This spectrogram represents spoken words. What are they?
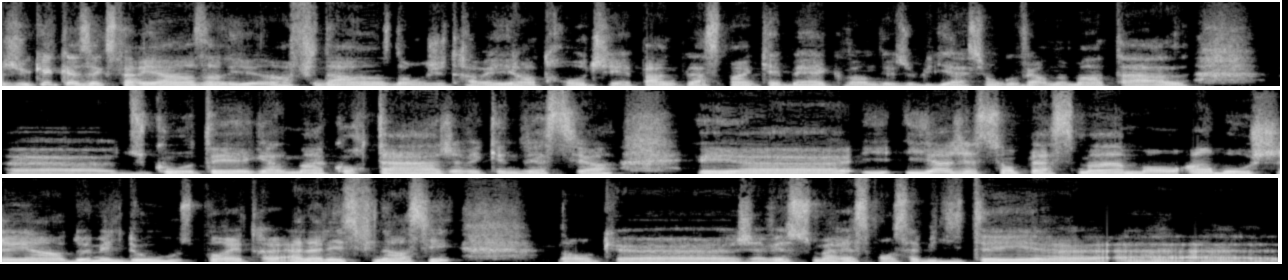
j'ai eu quelques expériences en, en finance. Donc, j'ai travaillé entre autres chez Épargne Placement Québec, vendre des obligations gouvernementales, du côté également courtage avec Investia. Et IA Gestion Placement m'ont embauché en 2012 pour être analyste financier. Donc, j'avais sous ma responsabilité euh,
